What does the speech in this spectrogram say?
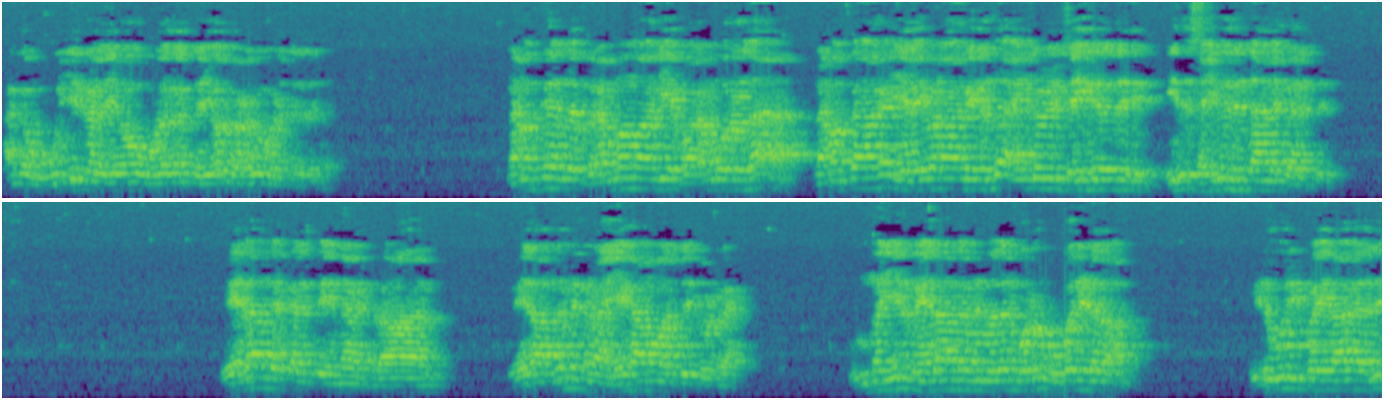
அங்க உயிர்களையோ உலகத்தையோ தொடர்பு படுத்துது நமக்கு அந்த பிரம்மமாகிய பரம்பொருள் தான் நமக்காக இறைவனாக இருந்து ஐந்தொழில் செய்கிறது. இது சைவ கருத்து. வேதாந்த கருத்து என்னவென்றால் வேதாந்தம் நான் ஏகாமத்தை சொல்றேன். உண்மையில் வேதாந்தம் என்பதன் பொருள் உபரிடலாம். இருவுரி பெயராக அது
